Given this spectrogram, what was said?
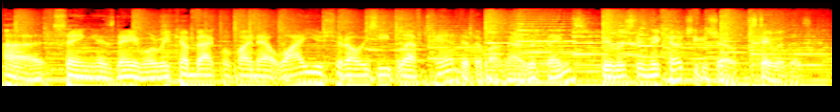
uh, saying his name. When we come back, we'll find out why you should always eat left-handed, among other things. You're listening to the Coaching Show. Stay with us.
